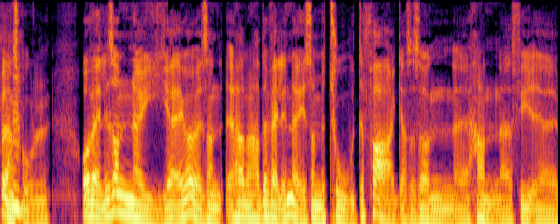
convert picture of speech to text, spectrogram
på den skolen. Og veldig sånn nøye. Jeg, var veldig sånn, jeg hadde- veldig nøye sånn metodefag, altså sånn eh, han, eh, eh,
